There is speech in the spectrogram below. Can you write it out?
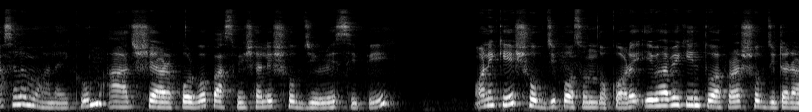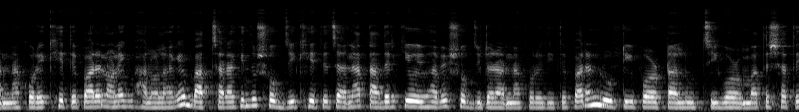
আসসালামু আলাইকুম। আজ শেয়ার করব পাঁচমিশালি সবজির রেসিপি অনেকে সবজি পছন্দ করে। এভাবে কিন্তু আপনারা সবজিটা রান্না করে খেতে পারেন, অনেক ভালো লাগে। বাচ্চারা কিন্তু সবজি খেতে চায় না তাদেরকে ওইভাবে সবজিটা রান্না করে দিতে পারেন। রুটি, পরোটা, লুচি, গরম ভাতের সাথে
